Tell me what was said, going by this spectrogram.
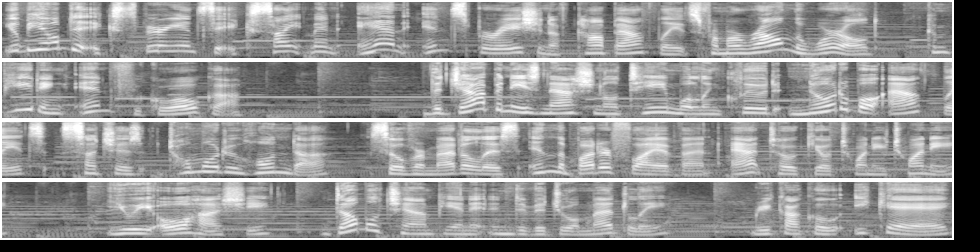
You'll be able to experience the excitement and inspiration of top athletes from around the world competing in Fukuoka. The Japanese national team will include notable athletes such as Tomoru Honda, silver medalist in the butterfly event at Tokyo 2020, Yui Ohashi, double champion in individual medley, Rikako Ikee,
